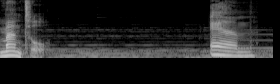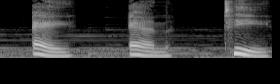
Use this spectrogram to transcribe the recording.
Mantle M A N T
